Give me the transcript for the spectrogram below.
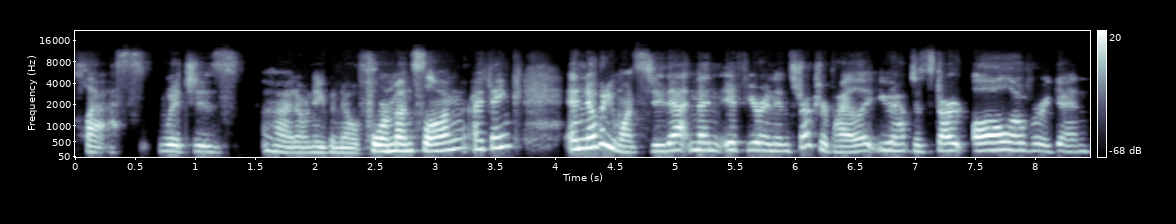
class, which is, I don't even know, four months long, I think. And nobody wants to do that. And then, if you're an instructor pilot, you have to start all over again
